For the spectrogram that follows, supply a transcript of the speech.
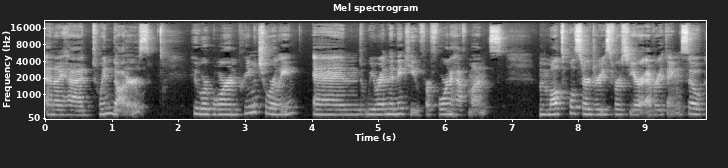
and I had twin daughters who were born prematurely, and we were in the NICU for four and a half months, multiple surgeries first year, everything. So,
